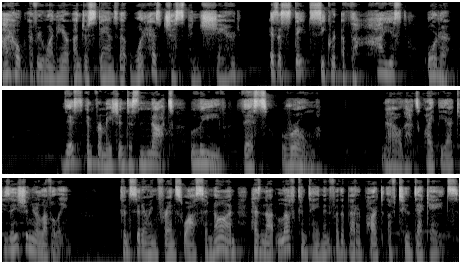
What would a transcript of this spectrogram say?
I hope everyone here understands that what has just been shared is a state secret of the highest order. This information does not leave this room. Now, that's quite the accusation you're leveling, considering Francois Sanon has not left containment for the better part of two decades.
